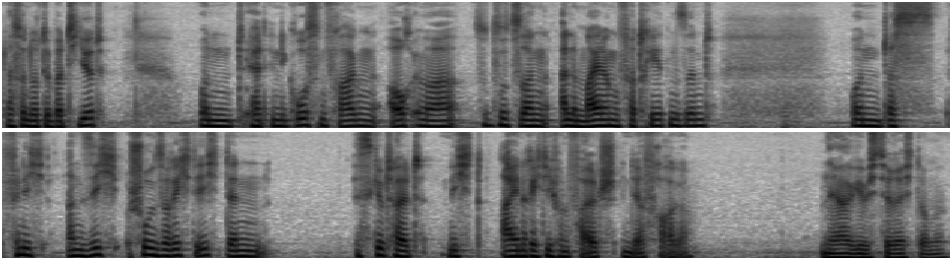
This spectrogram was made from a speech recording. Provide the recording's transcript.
dass man dort debattiert und halt in den großen Fragen auch immer so, sozusagen alle Meinungen vertreten sind. Und das finde ich an sich schon sehr richtig, denn es gibt halt nicht ein richtig und falsch in der Frage. Ja, gebe ich dir recht, Dumme.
